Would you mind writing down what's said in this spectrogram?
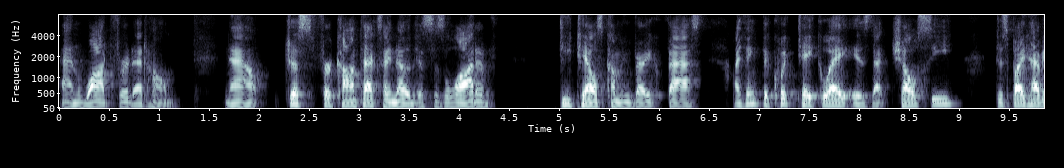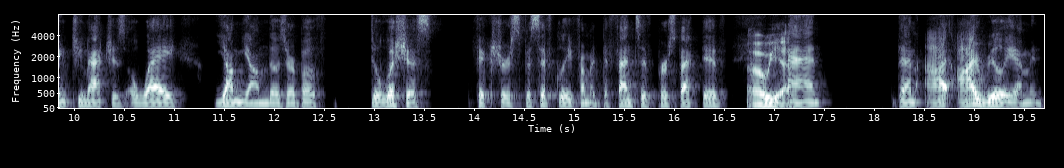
and Watford at home. Now, just for context, I know this is a lot of details coming very fast. I think the quick takeaway is that Chelsea, despite having two matches away, yum yum, those are both delicious fixtures, specifically from a defensive perspective. Oh yeah. And then I I really am in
